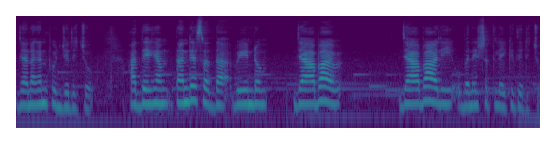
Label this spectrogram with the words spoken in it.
ജനകൻ പുഞ്ചിരിച്ചു. അദ്ദേഹം തന്റെ ശ്രദ്ധ വീണ്ടും ജാബ ജാബാലി ഉപനിഷത്തിലേക്ക് തിരിച്ചു.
